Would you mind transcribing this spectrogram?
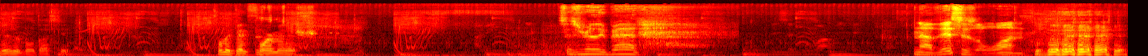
Miserable, Dusty. It's only been four minutes. This is really bad. Now this is a one.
